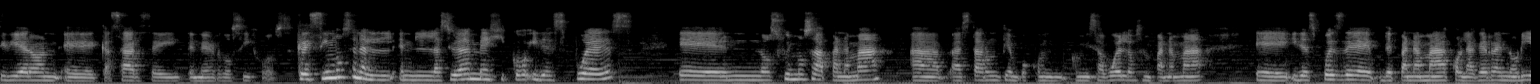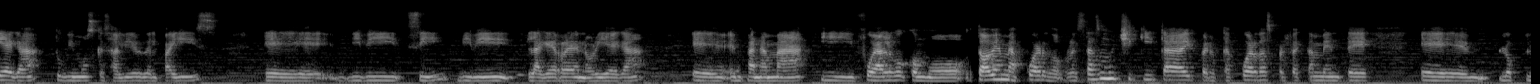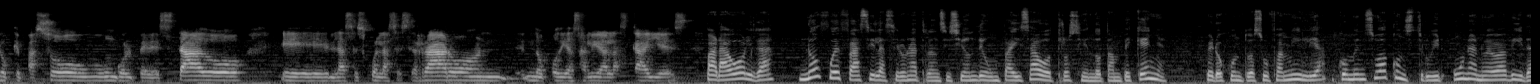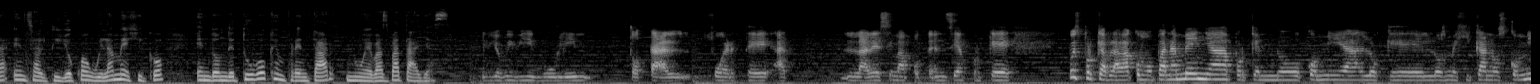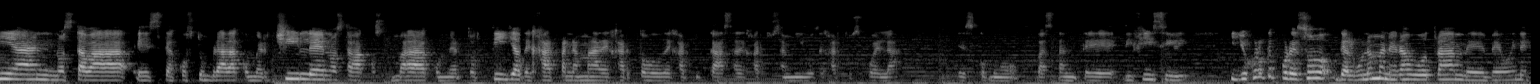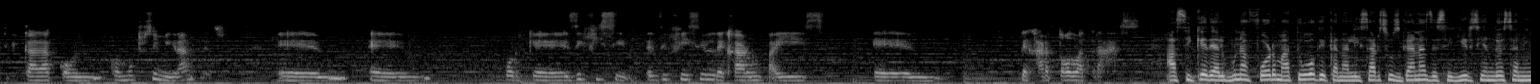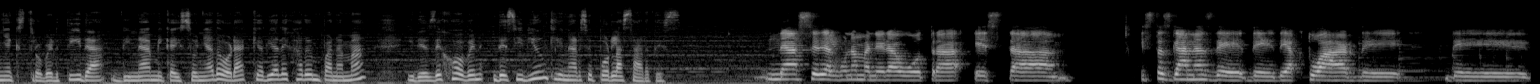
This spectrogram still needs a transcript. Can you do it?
decidieron eh, casarse y tener dos hijos. Crecimos en, el, en la Ciudad de México y después eh, nos fuimos a Panamá a, a estar un tiempo con, con, mis abuelos en Panamá. Eh, y después de, de, Panamá, con la guerra en Noriega, tuvimos que salir del país. Viví, sí, viví la guerra de Noriega en Panamá y fue algo como, todavía me acuerdo, estás muy chiquita, pero te acuerdas perfectamente eh, lo, lo, que pasó, hubo un golpe de Estado, eh, las escuelas se cerraron, no podía salir a las calles. Para Olga, no fue fácil hacer una transición de un país a otro siendo tan pequeña, pero junto a su familia comenzó a construir una nueva vida en Saltillo, Coahuila, México, en donde tuvo que enfrentar nuevas batallas. Yo viví bullying total, fuerte, a la décima potencia, porque pues porque hablaba como panameña, porque no comía lo que los mexicanos comían, no estaba este, acostumbrada a comer chile, no estaba acostumbrada a comer tortilla, dejar Panamá, dejar todo, dejar tu casa, dejar tus amigos, dejar tu escuela, es como bastante difícil. Y yo creo que por eso, de alguna manera u otra, me veo identificada con, con muchos inmigrantes. Eh, eh, porque es difícil, es difícil dejar un país eh, dejar todo atrás. Así que de alguna forma tuvo que canalizar sus ganas de seguir siendo esa niña extrovertida, dinámica y soñadora que había dejado en Panamá y desde joven decidió inclinarse por las artes. Nace de alguna manera u otra esta, estas ganas de, de, de actuar, de, de,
